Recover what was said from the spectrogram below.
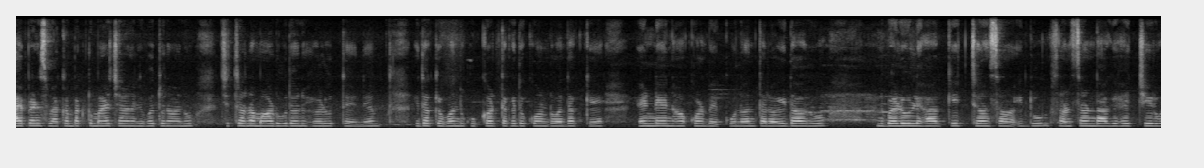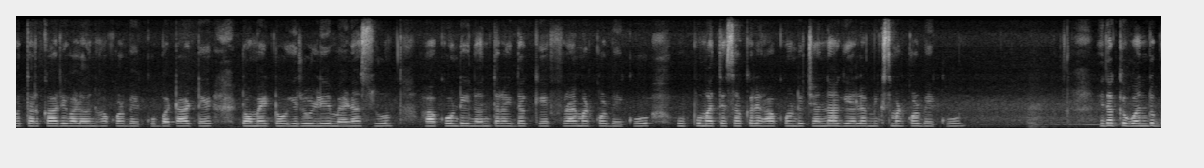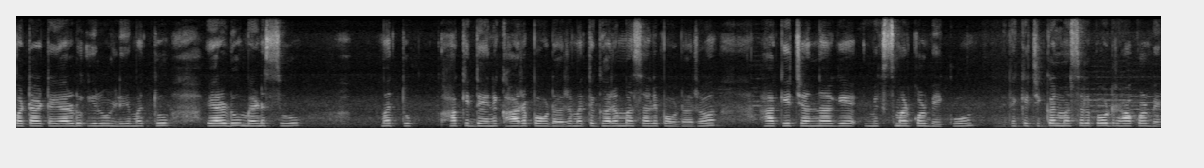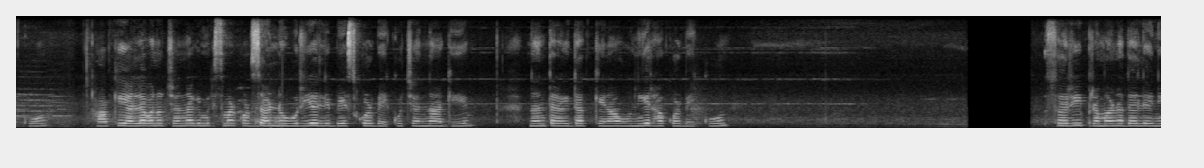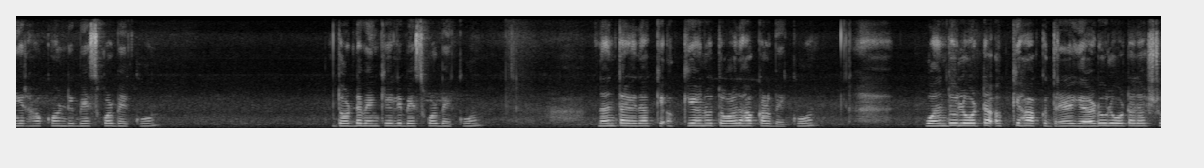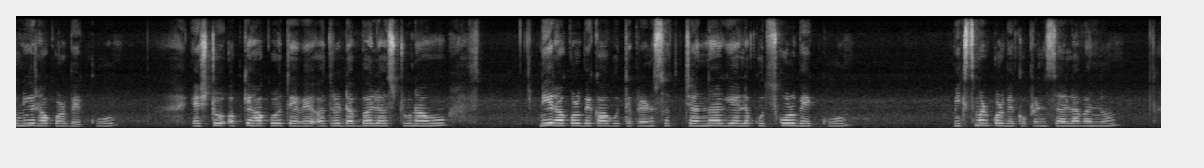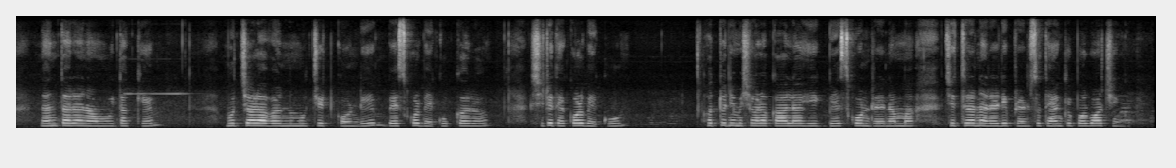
Hi friends welcome back to my channel ಇವತ್ತು ನಾನು ಚಿತ್ರಾನ್ನ ಮಾಡುವುದನ್ನು ಹೇಳುತ್ತೇನೆ. ಇದಕ್ಕೆ ಒಂದು ಕುಕ್ಕರ್ ತೆಗೆದುಕೊಂಡು ಅದಕ್ಕೆ ಎಣ್ಣೆಯನ್ನು ಹಾಕ್ಕೊಳ್ಬೇಕು ನಂತರ ಐದಾರು ಬೆಳ್ಳುಳ್ಳಿ ಹಾಕಿ ಚ ಇದು ಸಣ್ಣ ಸಣ್ಣದಾಗಿ ಹೆಚ್ಚಿರುವ ತರಕಾರಿಗಳನ್ನು ಹಾಕ್ಕೊಳ್ಬೇಕು ಬಟಾಟೆ, ಟೊಮೆಟೊ, ಈರುಳ್ಳಿ, ಮೆಣಸು ಹಾಕ್ಕೊಂಡು ನಂತರ ಇದಕ್ಕೆ ಫ್ರೈ ಮಾಡ್ಕೊಳ್ಬೇಕು. ಉಪ್ಪು ಮತ್ತು ಸಕ್ಕರೆ ಹಾಕ್ಕೊಂಡು ಚೆನ್ನಾಗಿ ಎಲ್ಲ ಮಿಕ್ಸ್ ಮಾಡ್ಕೊಳ್ಬೇಕು. ಇದಕ್ಕೆ ಒಂದು ಬಟಾಟೆ, ಎರಡು ಈರುಳ್ಳಿ ಮತ್ತು ಎರಡು ಮೆಣಸು ಮತ್ತು ಹಾಕಿದ್ದೇನೆ. ಖಾರ ಪೌಡರ್ ಮತ್ತು ಗರಂ ಮಸಾಲೆ ಪೌಡರ್ ಹಾಕಿ ಚೆನ್ನಾಗಿ ಮಿಕ್ಸ್ ಮಾಡ್ಕೊಳ್ಬೇಕು. ಇದಕ್ಕೆ ಚಿಕನ್ ಮಸಾಲೆ ಪೌಡರ್ ಹಾಕ್ಕೊಳ್ಬೇಕು ಹಾಕಿ ಎಲ್ಲವನ್ನು ಚೆನ್ನಾಗಿ ಮಿಕ್ಸ್ ಮಾಡ್ಕೊಳ್ಬೇಕು. ಸಣ್ಣ ಉರಿಯಲ್ಲಿ ಬೇಯಿಸ್ಕೊಳ್ಬೇಕು ಚೆನ್ನಾಗಿ. ನಂತರ ಇದಕ್ಕೆ ನಾವು ನೀರು ಹಾಕ್ಕೊಳ್ಬೇಕು ಸರಿ ಪ್ರಮಾಣದಲ್ಲಿ ನೀರು ಹಾಕ್ಕೊಂಡು ಬೇಯಿಸ್ಕೊಳ್ಬೇಕು ದೊಡ್ಡ ಬೆಂಕಿಯಲ್ಲಿ ಬೇಯಿಸ್ಕೊಳ್ಬೇಕು ನಂತರ ಇದಕ್ಕೆ ಅಕ್ಕಿಯನ್ನು ತೊಳೆದು ಹಾಕ್ಕೊಳ್ಬೇಕು ಒಂದು ಲೋಟ ಅಕ್ಕಿ ಹಾಕಿದ್ರೆ ಎರಡು ಲೋಟದಷ್ಟು ನೀರು ಹಾಕ್ಕೊಳ್ಬೇಕು ಎಷ್ಟು ಅಕ್ಕಿ ಹಾಕ್ಕೊಳ್ತೇವೆ ಅದರ ಡಬ್ಬಲ್ ಅಷ್ಟು ನಾವು ನೀರು ಹಾಕ್ಕೊಳ್ಬೇಕಾಗುತ್ತೆ ಫ್ರೆಂಡ್ಸ್. ಚೆನ್ನಾಗಿ ಎಲ್ಲ ಕುದಿಸ್ಕೊಳ್ಬೇಕು. ಮಿಕ್ಸ್ ಮಾಡ್ಕೊಳ್ಬೇಕು ಫ್ರೆಂಡ್ಸ್ ಎಲ್ಲವನ್ನು. ನಂತರ ನಾವು ಇದಕ್ಕೆ ಮುಚ್ಚಳವನ್ನು ಮುಚ್ಚಿಟ್ಕೊಂಡು ಬೇಯಿಸ್ಕೊಳ್ಬೇಕು, ಕುಕ್ಕರ್ ಸಿಟಿ ತೆಕ್ಕೊಳ್ಬೇಕು. ಹತ್ತು ನಿಮಿಷಗಳ ಕಾಲ ಹೀಗೆ ಬೇಯಿಸ್ಕೊಂಡ್ರೆ ನಮ್ಮ chitranna ready friends thank you for watching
